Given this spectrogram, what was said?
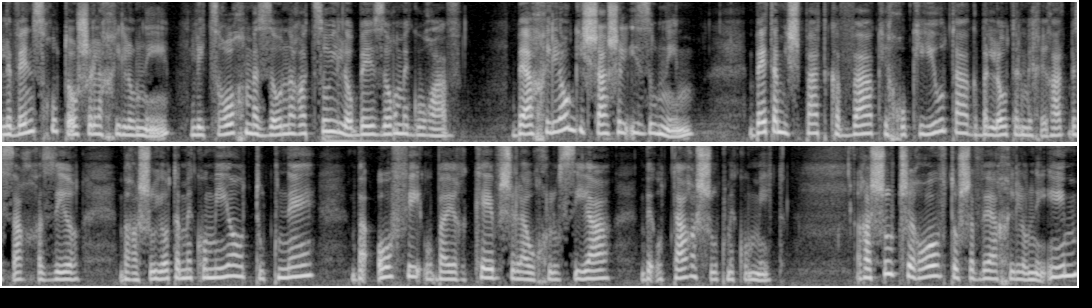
לבין זכותו של החילוני לצרוך מזון הרצוי לו באזור מגוריו. בהכילו גישה של איזונים, בית המשפט קבע כי חוקיות ההגבלות על מכירת בשר חזיר ברשויות המקומיות תותנה באופי ובהרכב של האוכלוסייה באותה רשות מקומית. רשות שרוב תושביה חילוניים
